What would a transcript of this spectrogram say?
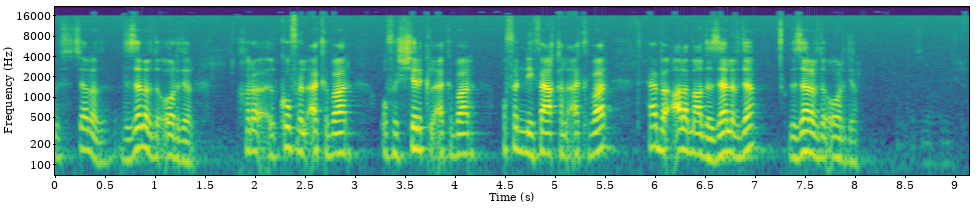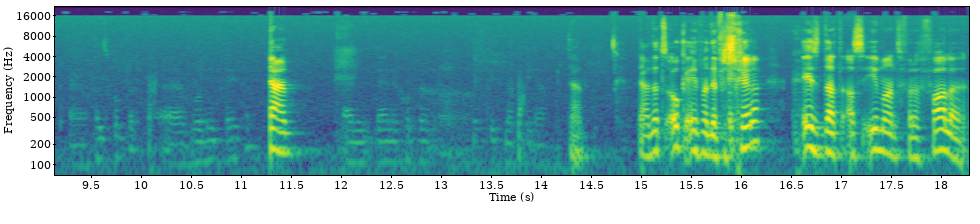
Is hetzelfde. Dezelfde oordeel. Al-kofr al-akbar of een shirk al-akbar of een nifaq al-akbar hebben allemaal dezelfde, dezelfde oordeel. Ja. ja, dat is ook een van de verschillen. Is dat als iemand vervallen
